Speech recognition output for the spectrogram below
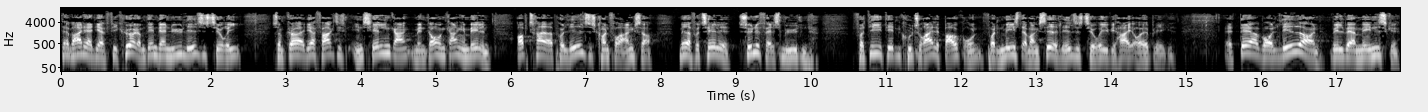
der var det, at jeg fik hørt om den der nye ledelsesteori, som gør, at jeg faktisk en sjælden gang, men dog en gang imellem, optræder på ledelseskonferencer med at fortælle syndefaldsmyten, fordi det er den kulturelle baggrund for den mest avancerede ledelsesteori, vi har i øjeblikket. At der, hvor lederen vil være menneske,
